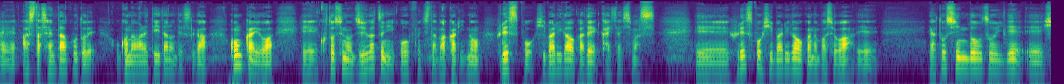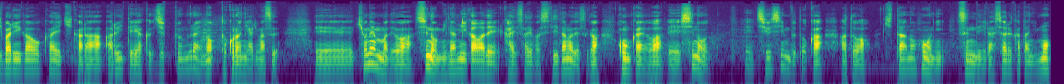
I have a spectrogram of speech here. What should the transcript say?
えー、アスタセンターコートで行われていたのですが今回は、えー、今年の10月にオープンしたばかりのフレスポひばりが丘で開催します、えー、フレスポひばりが丘の場所は、えー八戸新道沿いで、えー、ひばりが丘駅から歩いて約10分ぐらいのところにあります、えー、去年までは市の南側で開催はしていたのですが今回は、えー、市の中心部とかあとは北の方に住んでいらっしゃる方にも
